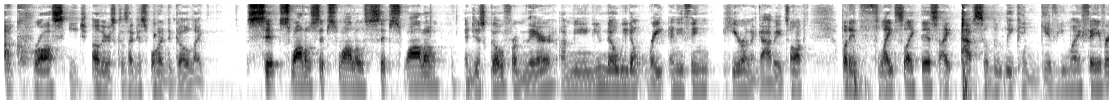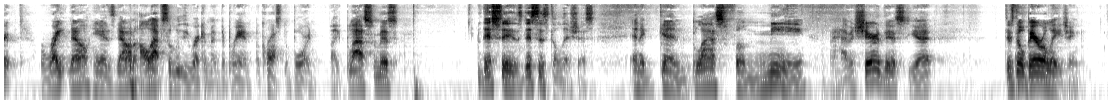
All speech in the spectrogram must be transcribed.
across each other's because I just wanted to go like sip, swallow, sip, swallow, sip, swallow, and just go from there. I mean, you know, we don't rate anything here on Agave Talk, but in flights like this, I absolutely can give you my favorite. Right now, hands down, I'll absolutely recommend the brand across the board. Like Blasphemous, this is this is delicious. And again, blasphemy, I haven't shared this yet. There's no barrel aging.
